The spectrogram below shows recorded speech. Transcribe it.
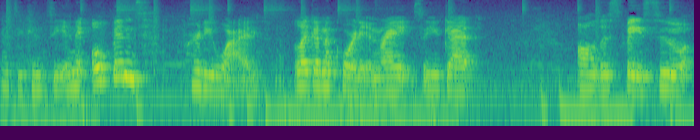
as you can see. And it opens pretty wide like an accordion right? So you get all the space. So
